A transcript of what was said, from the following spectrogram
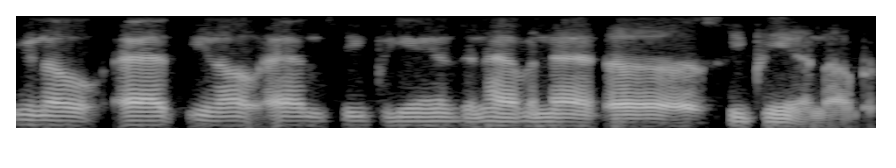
you know, add, you know, adding CPNs and having that uh, CPN number.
